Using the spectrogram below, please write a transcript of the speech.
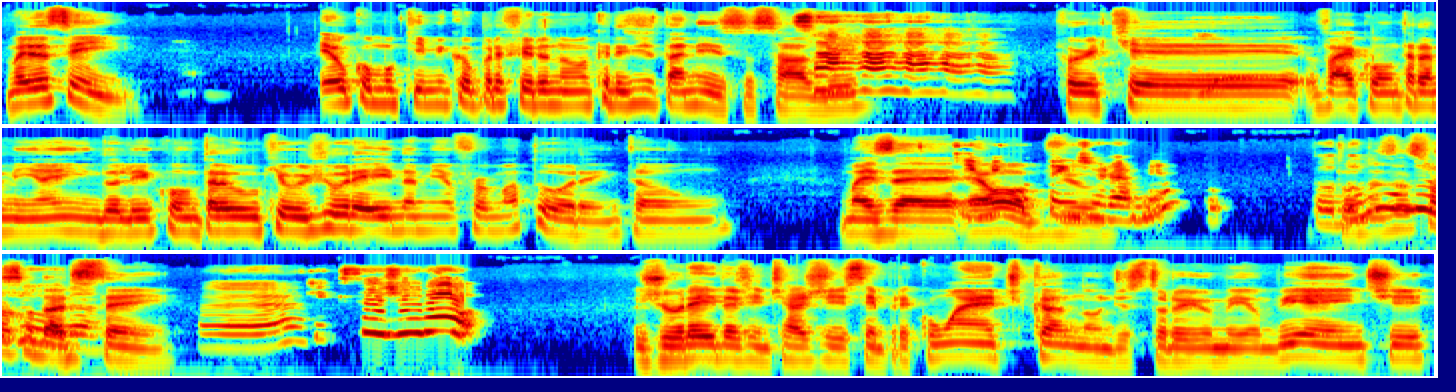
Mas assim, eu como químico eu prefiro não acreditar nisso, sabe? Porque vai contra a minha índole, contra o que eu jurei na minha formatura. Então. Mas é, é Químico óbvio. tem juramento? Todo Todas mundo as faculdades jura. têm. É. O que, que você jurou? Jurei da gente agir sempre com ética, não destruir o meio ambiente.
